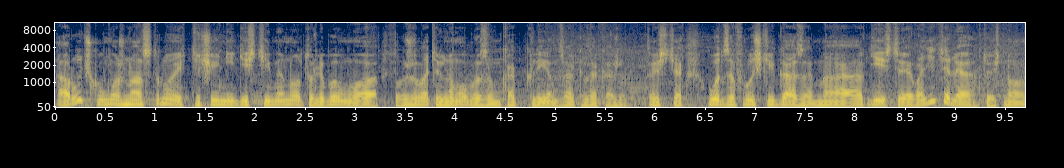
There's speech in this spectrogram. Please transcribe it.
А ручку можно отстроить течение 10 минут любым э, желательным образом, как клиент зак- закажет. То есть э, отзыв ручки газа на действие водителя, то есть ну,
